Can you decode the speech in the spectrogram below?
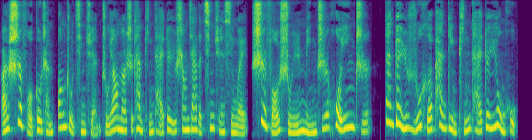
而是否构成帮助侵权，主要呢是看平台对于商家的侵权行为是否属于明知或应知。但对于如何判定平台对用户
